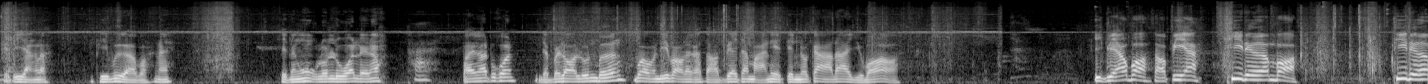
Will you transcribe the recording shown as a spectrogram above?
เห็ดอีหยังล่ะพี่เบื่อป่ะไหนเห็ดนางงูล้วนๆเลยเนาะค่ะ ไปครับทุกคน เดี๋ยวไปรอลุ้นเบิ้งว่าวันนี้บอกอะไรกับเสาเปียจะหมานเห็ดเจนโนก้าได้อยู่บ่อีกแล้วบ่เสาเปีย ที่เดิมบ่ที่เดิม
